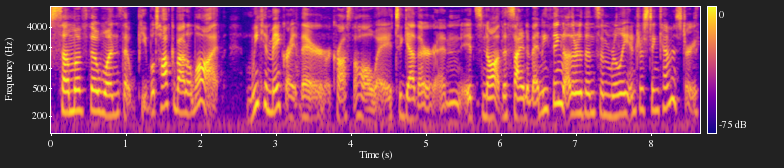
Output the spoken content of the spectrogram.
some of the ones that people talk about a lot we can make right there across the hallway together and it's not the sign of anything other than some really interesting chemistry.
